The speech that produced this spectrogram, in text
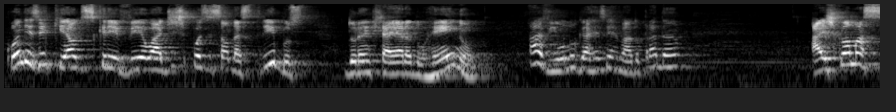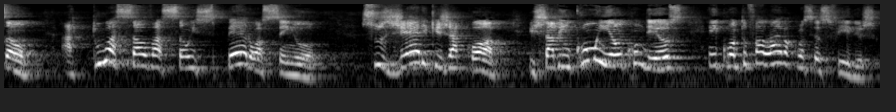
quando Ezequiel descreveu a disposição das tribos durante a era do reino, havia um lugar reservado para Dan. A exclamação: A tua salvação espero, ao Senhor, sugere que Jacó estava em comunhão com Deus enquanto falava com seus filhos.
